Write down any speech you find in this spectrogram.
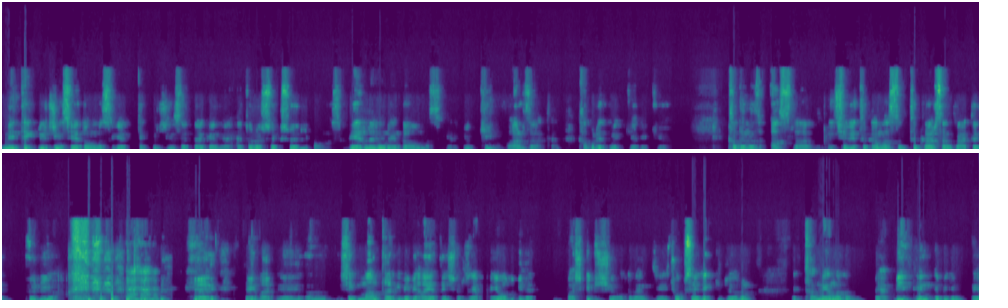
Ne tek bir cinsiyet olması gerekiyor. Tek bir cinsiyet derken yani heteroseksüellik olması. Diğerlerinin de olması gerekiyor. Ki var zaten. Kabul etmek gerekiyor. Kadınız asla içeri tıkamazsın. Tıkarsan zaten ölüyor. yani şey var, e, şey mantar gibi bir hayat yaşıyoruz. Ya Beyoğlu bile başka bir şey oldu. Ben e, çok seyrek gidiyorum. E, tanıyamadım. Yani bildiğin ne bileyim e,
